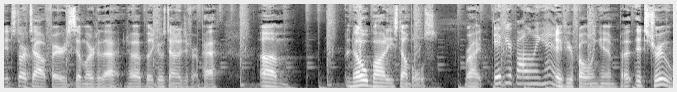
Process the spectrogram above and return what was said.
it starts out very similar to that, uh, but it goes down a different path. Um, nobody stumbles, right? If you're following him. If you're following him, Uh, it's true.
